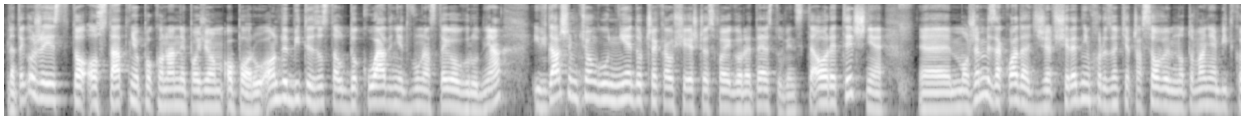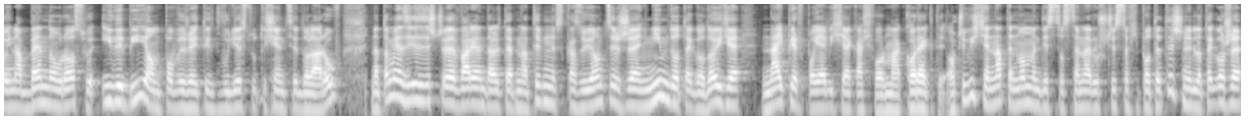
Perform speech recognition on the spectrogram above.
dlatego że jest to ostatnio pokonany poziom oporu. On wybity został dokładnie 12 grudnia i w dalszym ciągu nie doczekał się jeszcze swojego retestu, więc teoretycznie e, możemy zakładać, że w średnim horyzoncie czasowym notowania bitcoina będą rosły i wybiją powyżej tych 20 tysięcy dolarów. Natomiast jest jeszcze wariant alternatywny wskazujący, że nim do tego dojdzie, najpierw pojawi się jakaś forma korekty. Oczywiście na ten moment jest to scenariusz czysto hipotetyczny, dlatego że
